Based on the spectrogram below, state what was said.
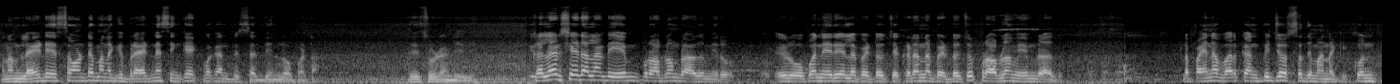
మనం లైట్ వేస్తూ ఉంటే మనకి బ్రైట్నెస్ ఇంకా ఎక్కువ కనిపిస్తుంది దీని లోపల ఇది చూడండి ఇది. కలర్ షేడ్ అలాంటి ఏం ప్రాబ్లం రాదు మీరు. ఇక్కడ ఓపెన్ ఏరియాలో పెట్టవచ్చు ఎక్కడన్నా పెట్టవచ్చు ప్రాబ్లం ఏం రాదు. ఇట్లా పైన వర్క్ కనిపించి వస్తుంది మనకి. కొంత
